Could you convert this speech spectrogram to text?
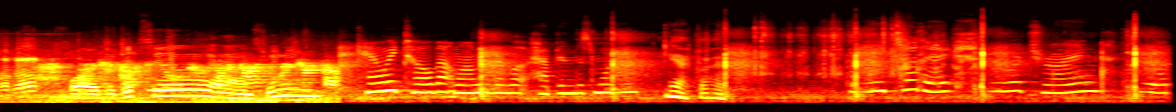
Mm-hmm. for jiu-jitsu and swimming. Can we tell about mommy and what happened this morning? Yeah, go ahead. Today we were trying to look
